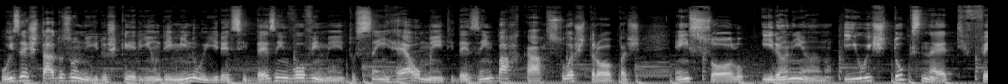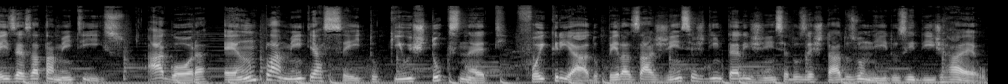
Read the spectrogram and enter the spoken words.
Os Estados Unidos queriam diminuir esse desenvolvimento sem realmente desembarcar suas tropas em solo iraniano, e o Stuxnet fez exatamente isso. Agora é amplamente aceito que o Stuxnet foi criado pelas agências de inteligência dos Estados Unidos e de Israel.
